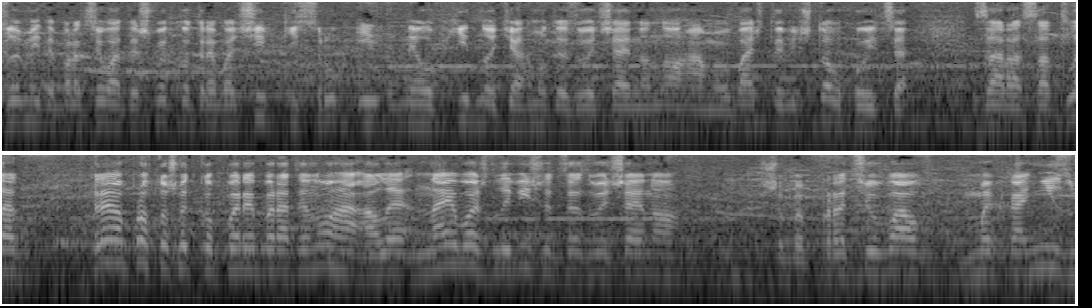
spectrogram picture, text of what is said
зуміти працювати швидко. Треба чіпкість рук і необхідно тягнути, звичайно, ногами. Ви бачите, відштовхується зараз атлет. Треба просто швидко перебирати ноги, але найважливіше це, звичайно, щоб працював механізм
